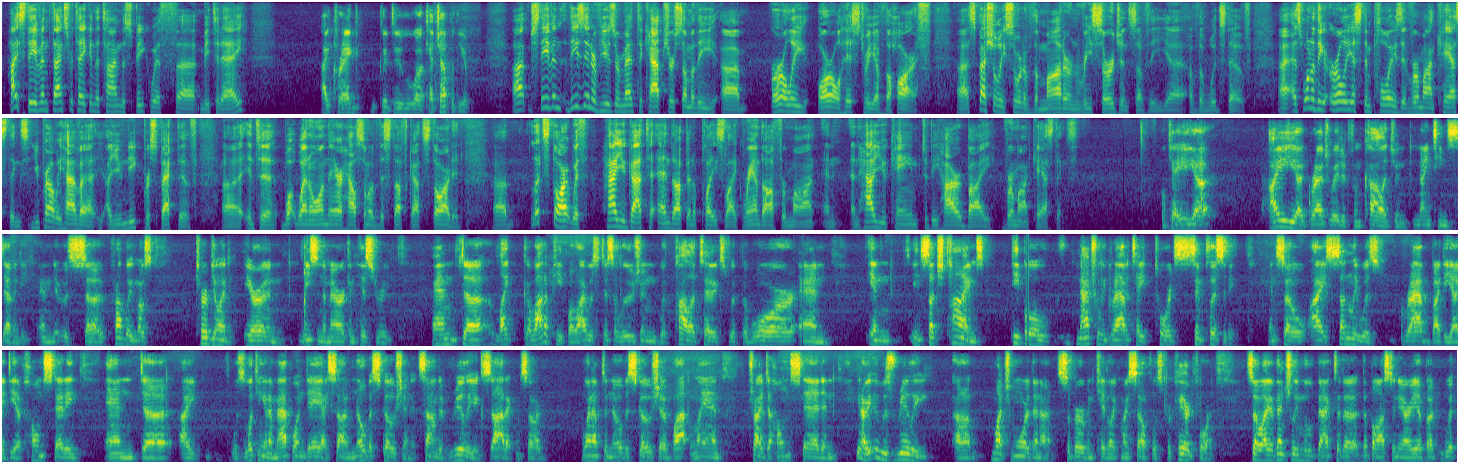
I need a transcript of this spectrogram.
Hi, Stephen. Thanks for taking the time to speak with uh, me today. Hi, Craig. Good to uh, catch up with you. Uh, Stephen, these interviews are meant to capture some of the um, early oral history of the hearth, uh, especially sort of the modern resurgence of the uh, of the wood stove. Uh, as one of the earliest employees at Vermont Castings, you probably have a, a unique perspective uh, into what went on there, how some of this stuff got started. Uh, let's start with how you got to end up in a place like Randolph, Vermont, and, and how you came to be hired by Vermont Castings. Okay, uh, I uh, graduated from college in 1970, and it was uh, probably most turbulent era in recent American history. And uh, like a lot of people, I was disillusioned with politics, with the war, and in in such times, people naturally gravitate towards simplicity. And so I suddenly was grabbed by the idea of homesteading, and uh, I was looking at a map one day. I saw Nova Scotia, and it sounded really exotic, and so I went up to Nova Scotia, bought land, tried to homestead, and you know it was really uh, much more than a suburban kid like myself was prepared for. So I eventually moved back to the, the Boston area, but with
